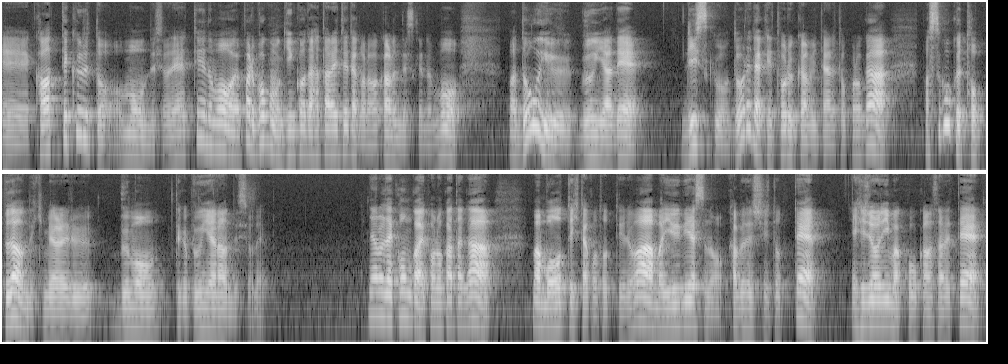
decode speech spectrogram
え変わってくると思うんですよね。っていうのもやっぱり僕も銀行で働いてたから分かるんですけども、まあ、どういう分野でリスクをどれだけ取るかみたいなところが、すごくトップダウンで決められる部門っていうか分野なんですよね。なので今回この方がまあ戻ってきたことっていうのは、まあ、UBS の株主にとって非常に今交換されて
